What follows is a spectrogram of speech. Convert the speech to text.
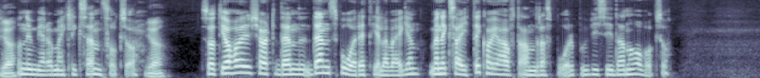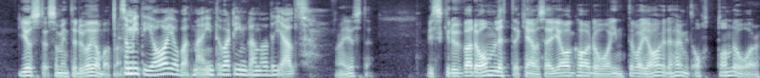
Ja. Och numera med ClickSense också. Så att jag har kört den, den spåret hela vägen. Men Excitec har ju haft andra spår på vid sidan av också. Just det, som inte du har jobbat med. Som inte jag har jobbat med, inte varit inblandad i alls. Ja, just det. Vi skruvade om lite kan jag väl säga. Jag har då inte varit, jag, det här är mitt åttonde år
